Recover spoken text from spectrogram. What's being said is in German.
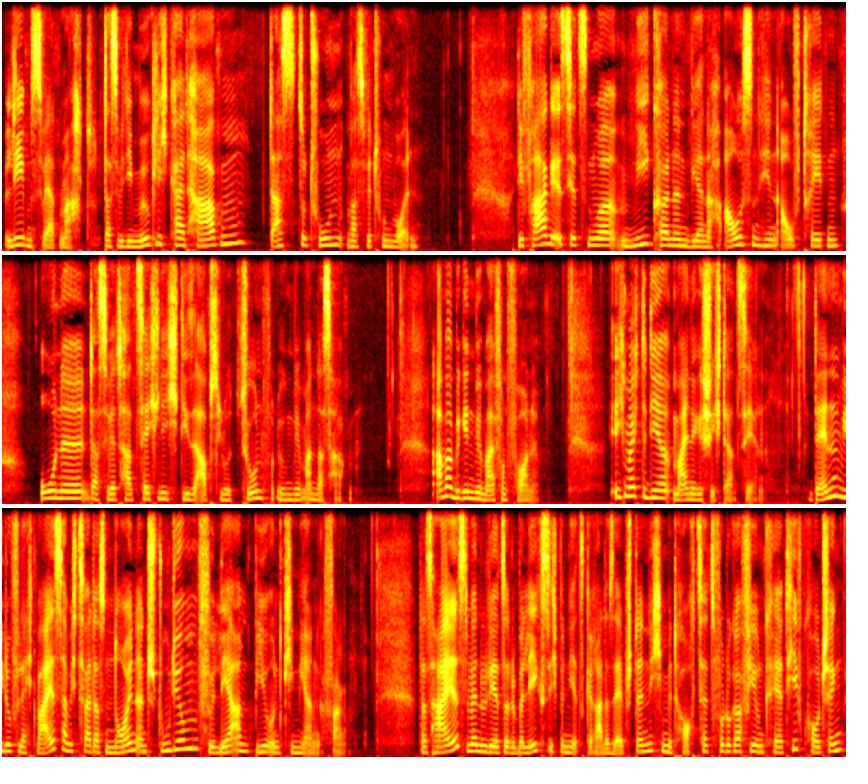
lebenswert macht, dass wir die Möglichkeit haben, das zu tun, was wir tun wollen. Die Frage ist jetzt nur, wie können wir nach außen hin auftreten, ohne dass wir tatsächlich diese Absolution von irgendwem anders haben. Aber beginnen wir mal von vorne. Ich möchte dir meine Geschichte erzählen. Denn, wie du vielleicht weißt, habe ich 2009 ein Studium für Lehramt Bio und Chemie angefangen. Das heißt, wenn du dir jetzt überlegst, ich bin jetzt gerade selbstständig mit Hochzeitsfotografie und Kreativcoaching,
